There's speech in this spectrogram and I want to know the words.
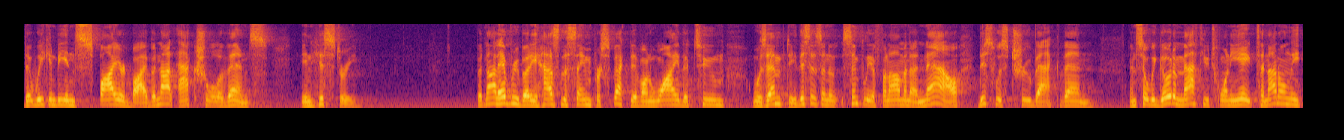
that we can be inspired by, but not actual events in history. But not everybody has the same perspective on why the tomb was empty. This isn't a, simply a phenomenon now, this was true back then. And so we go to Matthew 28 to not only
